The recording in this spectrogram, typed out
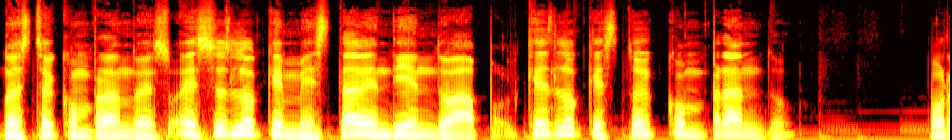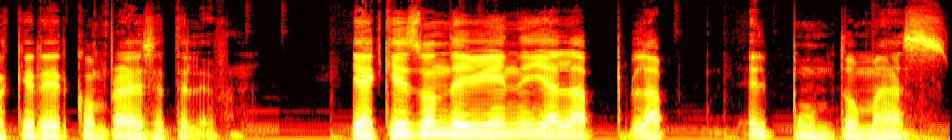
no estoy comprando eso. Eso es lo que me está vendiendo Apple. ¿Qué es lo que estoy comprando por querer comprar ese teléfono? Y aquí es donde viene ya el punto más,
